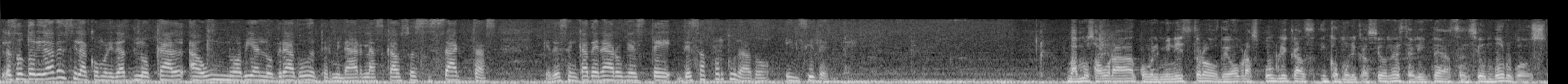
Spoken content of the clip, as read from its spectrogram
Las autoridades y la comunidad local aún no habían logrado determinar las causas exactas que desencadenaron este desafortunado incidente. Vamos ahora con el ministro de Obras Públicas y Comunicaciones del INE Ascensión Burgos,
